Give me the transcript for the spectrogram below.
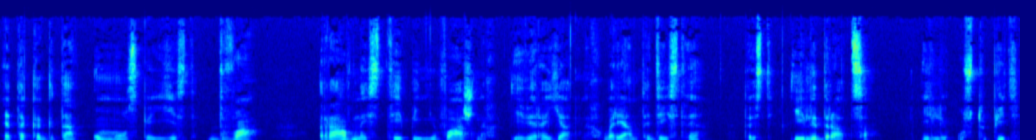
это когда у мозга есть два равной степени важных и вероятных варианта действия, то есть или драться, или уступить,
